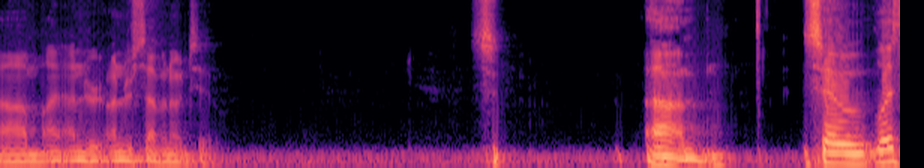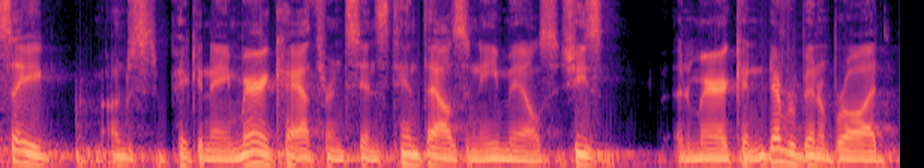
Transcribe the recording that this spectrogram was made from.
um, under, under 702. Um, so let's say, I'll just pick a name. Mary Catherine sends 10,000 emails. She's an American, never been abroad,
